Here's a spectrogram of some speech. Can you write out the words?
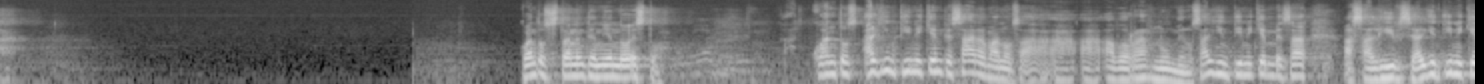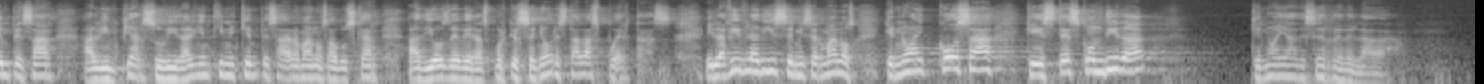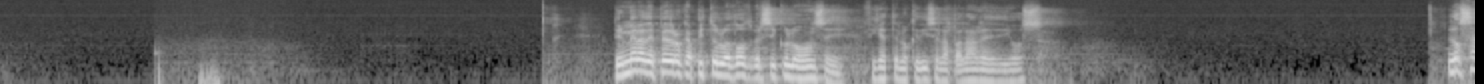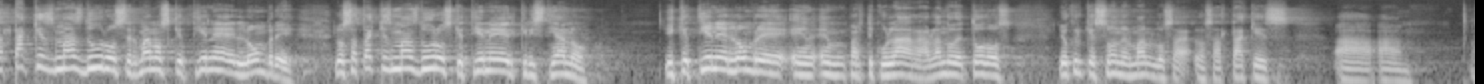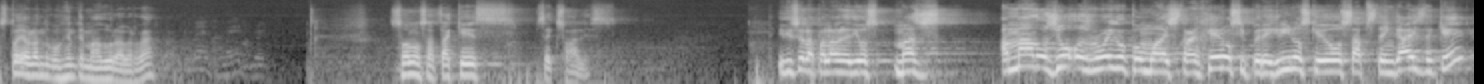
¿Cuántos están entendiendo esto? ¿Cuántos? Alguien tiene que empezar, hermanos, a, borrar números. Alguien tiene que empezar a salirse. Alguien tiene que empezar a limpiar su vida. Alguien tiene que empezar, hermanos, a buscar a Dios de veras. Porque el Señor está a las puertas. Y la Biblia dice, mis hermanos, que no hay cosa que esté escondida que no haya de ser revelada. Primera de Pedro capítulo 2 versículo 11. Fíjate lo que dice la palabra de Dios. Los ataques más duros, hermanos, que tiene el hombre, los ataques más duros que tiene el cristiano y que tiene el hombre en, particular, hablando de todos, yo creo que son, hermanos, los, los ataques a, Estoy hablando con gente madura, ¿verdad? Son los ataques sexuales. Y dice la palabra de Dios, más amados, yo os ruego como a extranjeros y peregrinos que os abstengáis de qué?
